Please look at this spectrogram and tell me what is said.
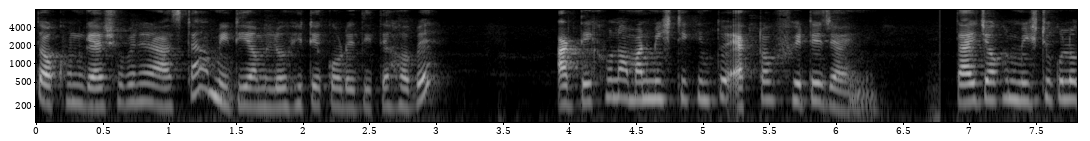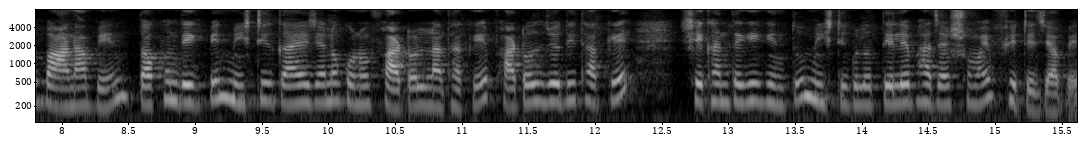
তখন গ্যাস ওভেনের আঁচটা মিডিয়াম লো হিটে করে দিতে হবে। আর দেখুন, আমার মিষ্টি কিন্তু একটাও ফেটে যায়নি। তাই যখন মিষ্টিগুলো বানাবেন, তখন দেখবেন মিষ্টির গায়ে যেন কোনো ফাটল না থাকে। ফাটল যদি থাকে, সেখান থেকে কিন্তু মিষ্টিগুলো তেলে ভাজার সময় ফেটে যাবে।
